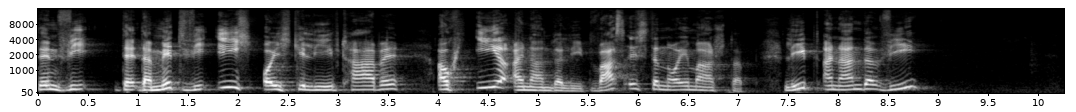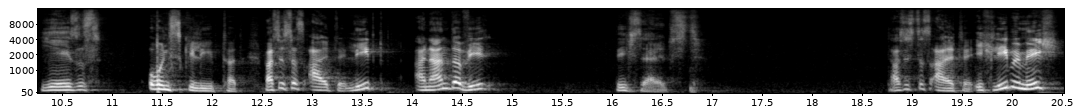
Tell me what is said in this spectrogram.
Denn wie, damit, wie ich euch geliebt habe, auch ihr einander liebt. Was ist der neue Maßstab? Liebt einander wie Jesus uns geliebt hat. Was ist das Alte? Liebt einander wie dich selbst. Das ist das Alte. Ich liebe mich,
